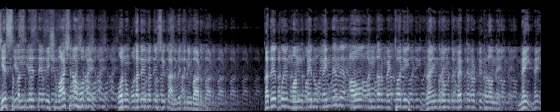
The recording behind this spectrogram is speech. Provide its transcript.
ਜਿਸ ਬੰਦੇ ਤੇ ਵਿਸ਼ਵਾਸ ਨਾ ਹੋਵੇ ਉਹਨੂੰ ਕਦੇ ਵੀ ਤੁਸੀਂ ਘਰ ਵਿੱਚ ਨਹੀਂ ਬਾੜਦੇ ਕਦੇ ਕੋਈ ਮੰਗਤੇ ਨੂੰ ਕਹਿੰਦੇ ਵੀ ਆਓ ਅੰਦਰ ਬੈਠੋ ਜੀ, ਡਰਾਇੰਗ ਰੂਮ 'ਚ ਬਹਿ ਕੇ ਰੋਟੀ ਖਿਲਾਉਨੇ ਨਹੀਂ,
